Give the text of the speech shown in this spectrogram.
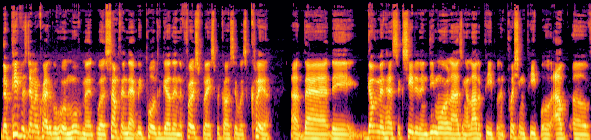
the People's Democratic Uhuru movement was something that we pulled together in the first place because it was clear uh, that the government has succeeded in demoralizing a lot of people and pushing people out of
